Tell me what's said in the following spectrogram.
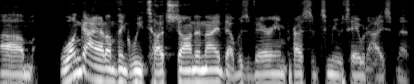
um, one guy I don't think we touched on tonight that was very impressive to me was Haywood Highsmith.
